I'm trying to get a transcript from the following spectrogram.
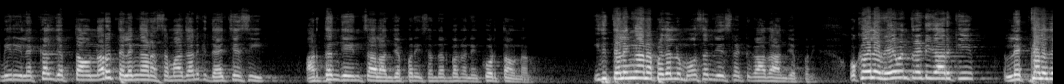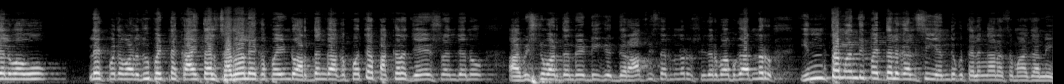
మీరు ఈ లెక్కలు చెప్తా ఉన్నారో తెలంగాణ సమాజానికి దయచేసి అర్థం చేయించాలని చెప్పని ఈ సందర్భంగా నేను కోరుతా ఉన్నాను. ఇది తెలంగాణ ప్రజలను మోసం చేసినట్టు కాదా అని చెప్పని. ఒకవేళ రేవంత్ రెడ్డి గారికి లెక్కలు తెలియవు లేకపోతే వాళ్ళు చూపెట్టిన కాగితాలు చదవలేకపోయిండు అర్థం కాకపోతే పక్కన జయేష్ రంజను ఆ విష్ణువర్ధన్ రెడ్డి ఇద్దరు ఆఫీసర్లు ఉన్నారు శ్రీధర్ బాబు గారు ఉన్నారు. ఇంతమంది పెద్దలు కలిసి ఎందుకు తెలంగాణ సమాజాన్ని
